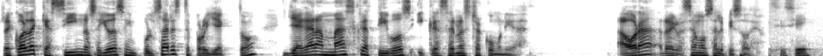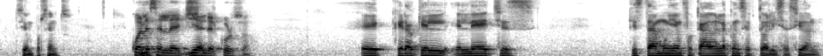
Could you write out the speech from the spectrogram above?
Recuerda que así nos ayudas a impulsar este proyecto, llegar a más creativos y crecer nuestra comunidad. Ahora regresemos al episodio. Sí, sí. 100%. ¿Cuál es el edge del curso? Eh, creo que el, el edge es que está muy enfocado en la conceptualización.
